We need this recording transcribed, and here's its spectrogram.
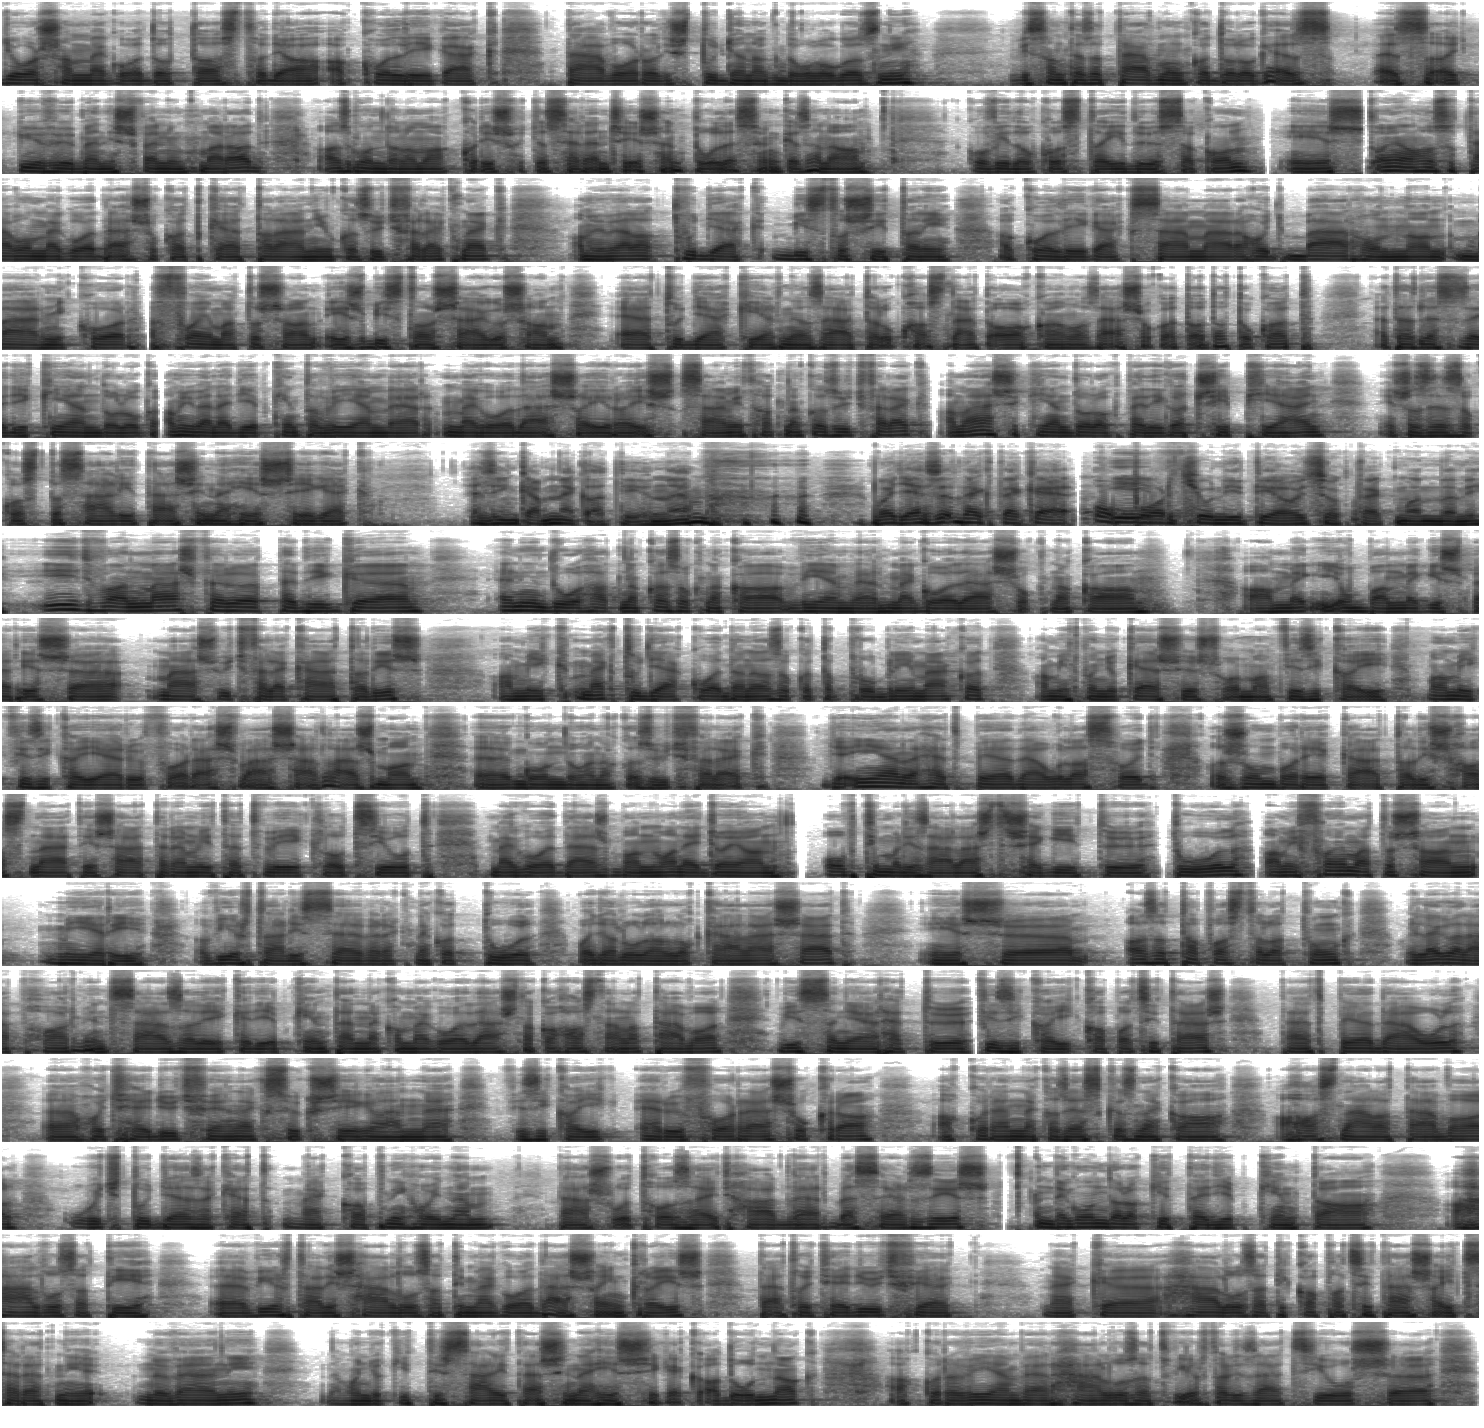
gyorsan megoldotta azt, hogy a, a kollégák távolról is tudjanak dolgozni, Viszont ez a távmunka dolog, ez, ez a jövőben is velünk marad. Azt gondolom akkor is, hogyha szerencsésen túl leszünk ezen a Covid okozta időszakon, és olyan hosszú távon megoldásokat kell találniuk az ügyfeleknek, amivel tudják biztosítani a kollégák számára, hogy bárhonnan, bármikor folyamatosan és biztonságosan el tudják kérni az általuk használt alkalmazásokat, adatokat. Tehát ez lesz az egyik ilyen dolog, amiben egyébként a VMware megoldásaira is számíthatnak az ügyfelek. A másik ilyen dolog pedig a chip hiány és az ez okozta szállítási nehézségek. Ez inkább negatív, nem? Vagy ez nektek opportunity, ahogy szokták mondani? Így van, másfelől pedig eh, elindulhatnak azoknak a VMware megoldásoknak a, a meg, jobban megismerése más ügyfelek által is, amik meg tudják oldani azokat a problémákat, amit mondjuk elsősorban fizikai, ma még fizikai erőforrás vásárlásban gondolnak az ügyfelek. Ugye ilyen lehet például az, hogy a zsomborék által is használt és által véglociót megoldásban van egy olyan optimalizálást segítő tool, ami folyamatosan méri a virtuális szervereknek a túl vagy alulallokálását, és az a tapasztalatunk, hogy legalább 30% egyébként ennek a megoldásnak a használatával visszanyerhető fizikai kapacitás, tehát például, hogyha egy ügyfélnek szükség lenne fizikai erőforrásokra, akkor ennek az eszköznek a, a használatával úgy tudja ezeket megkapni, hogy nem társult hozzá egy hardware beszerzés, de gondolok itt egyébként a, a hálózati, virtuális hálózati megoldásainkra is, tehát hogyha egy ügyfél nek hálózati kapacitásait szeretné növelni, de mondjuk itt is szállítási nehézségek adódnak, akkor a VMware hálózat virtualizációs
